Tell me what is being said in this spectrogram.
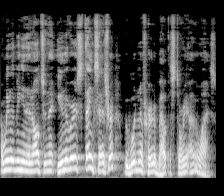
are we living in an alternate universe? Thanks, Ezra. We wouldn't have heard about the story otherwise.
